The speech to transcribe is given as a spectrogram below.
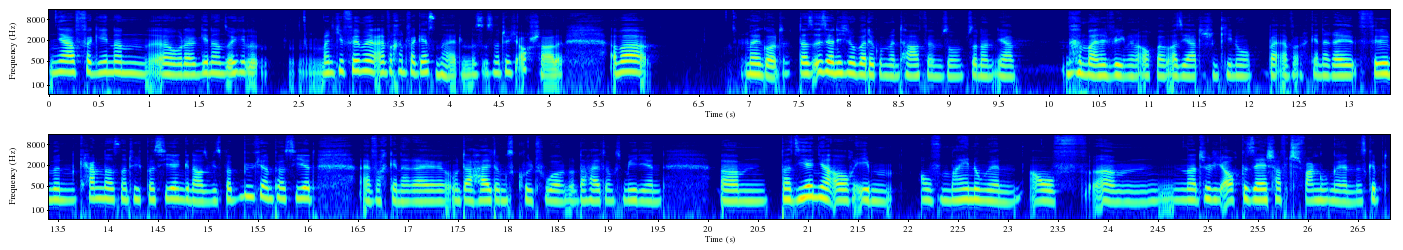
ja, vergehen dann, äh, oder gehen dann solche, manche Filme einfach in Vergessenheit und das ist natürlich auch schade. Aber, mein Gott, das ist ja nicht nur bei Dokumentarfilmen so, sondern ja, meinetwegen dann auch beim asiatischen Kino, bei einfach generell Filmen kann das natürlich passieren, genauso wie es bei Büchern passiert. Einfach generell Unterhaltungskultur und Unterhaltungsmedien ähm, basieren ja auch eben auf Meinungen, auf ähm, natürlich auch Gesellschaftsschwankungen. Es gibt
